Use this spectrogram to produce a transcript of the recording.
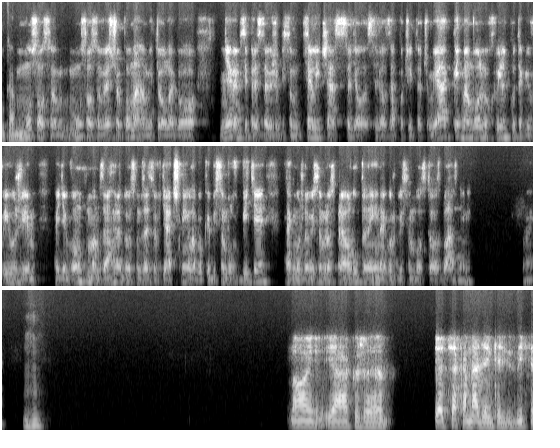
rukami. Musel som, musel som, vieš čo, pomáha mi to, lebo neviem si predstaviť, že by som celý čas sedel, sedel za počítačom. Ja keď mám voľnú chvíľku, tak ju využijem a idem vonku, mám záhradu som za to vďačný, lebo keby som bol v byte, tak možno by som rozprával úplne inak, už by som bol z toho zbláznený. Mm-hmm. No ja akože ja čakám na deň, keď vznikne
